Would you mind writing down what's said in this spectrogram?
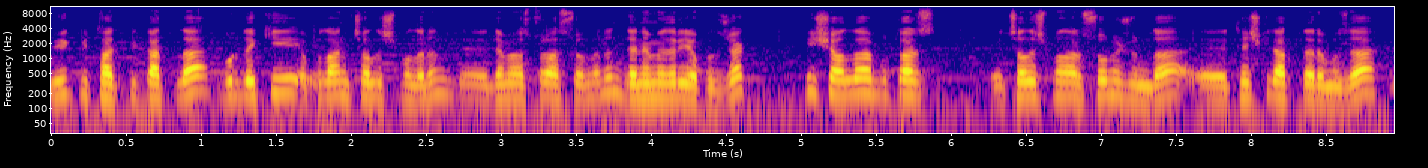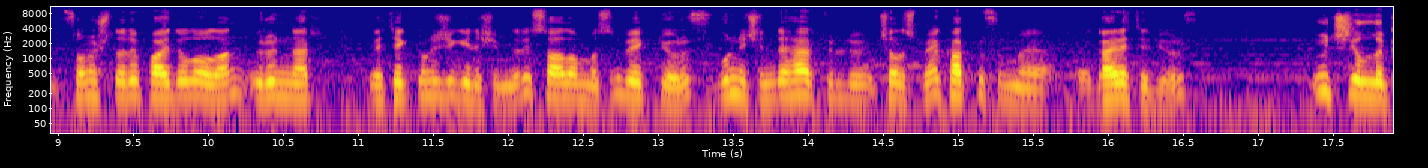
büyük bir tatbikatla buradaki yapılan çalışmaların, e, demonstrasyonların denemeleri yapılacak. İnşallah bu tarz e, çalışmalar sonucunda e, teşkilatlarımıza sonuçları faydalı olan ürünler ve teknoloji gelişimleri sağlanmasını bekliyoruz. Bunun için de her türlü çalışmaya katkı sunmaya gayret ediyoruz. 3 yıllık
